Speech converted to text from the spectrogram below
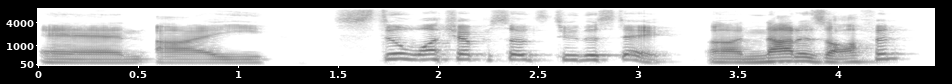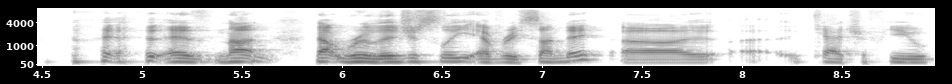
and I still watch episodes to this day. Uh, not as often as not not religiously every Sunday. Uh, catch a few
